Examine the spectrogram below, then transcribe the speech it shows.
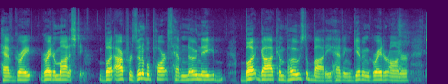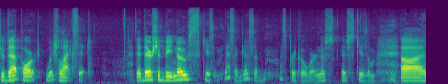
have great, greater modesty. But our presentable parts have no need, but God composed the body, having given greater honor to that part which lacks it. That there should be no schism. That's a, that's a, that's a pretty cool word. No, no schism. Uh,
